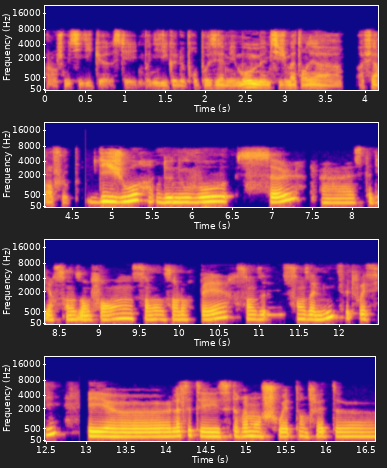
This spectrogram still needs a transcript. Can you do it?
Alors je me suis dit que c'était une bonne idée que de le proposer à mes mômes, même si je m'attendais à, à, faire un flop. Dix jours de nouveau seuls, euh, c'est-à-dire sans enfants, sans, sans leur père, sans, sans amis cette fois-ci. Et euh, là c'était c'était vraiment chouette en fait euh,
